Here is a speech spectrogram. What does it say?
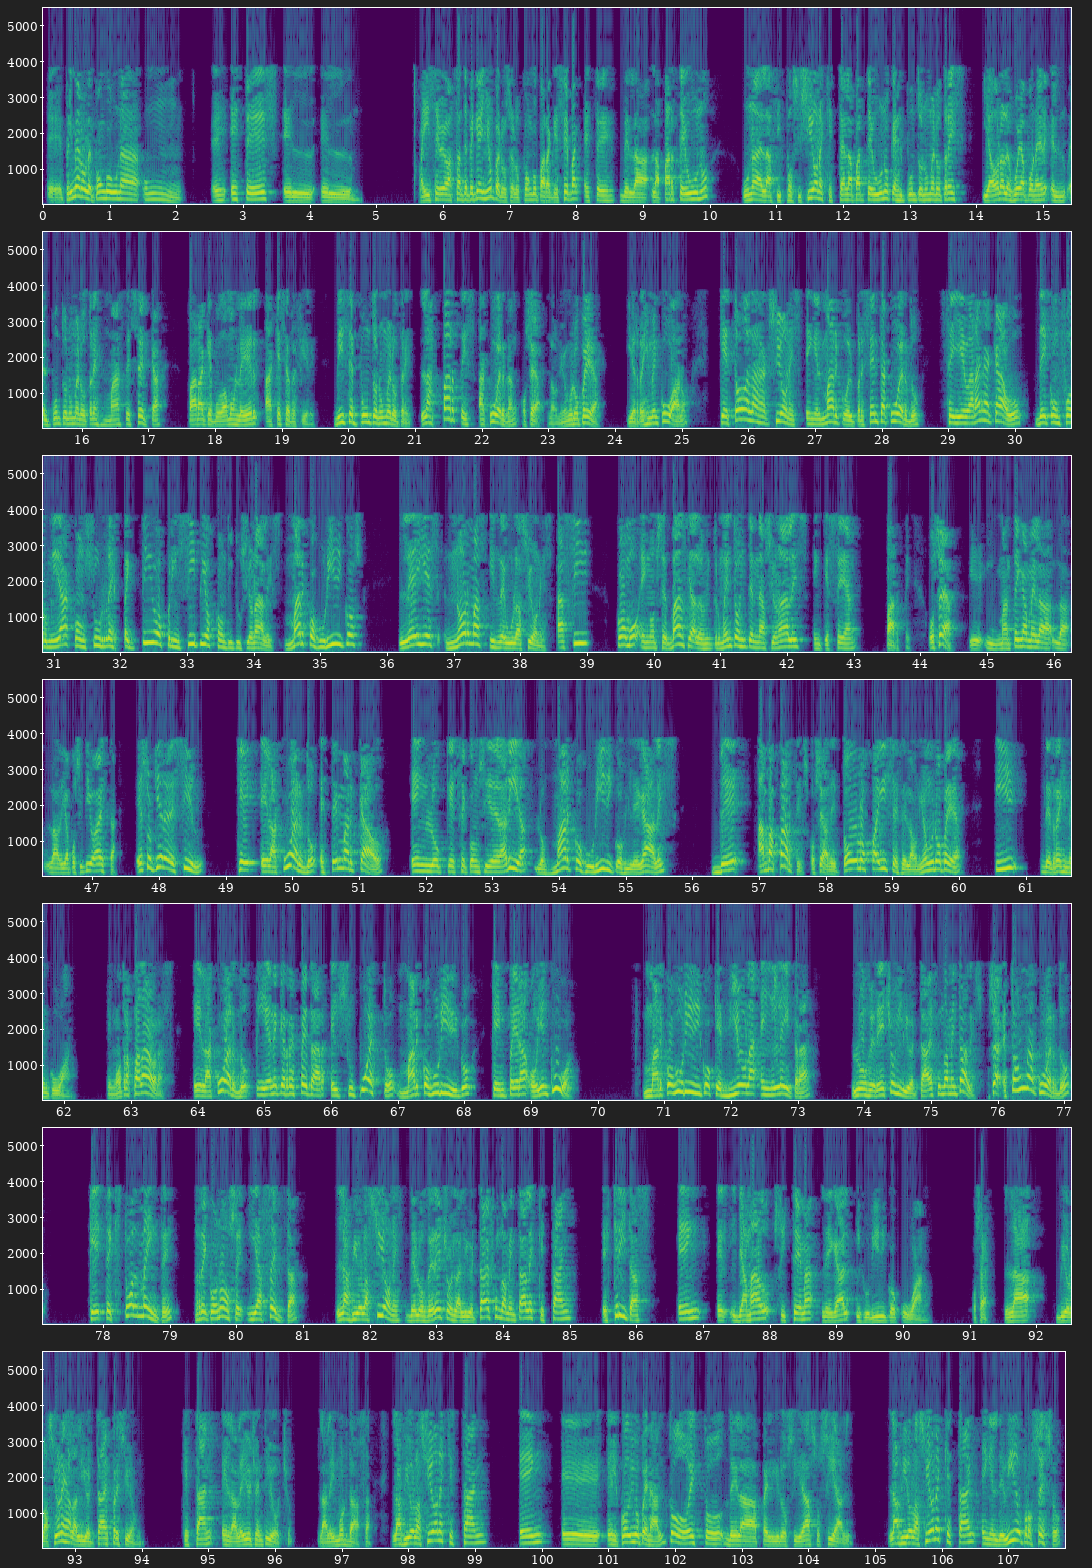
Eh, primero le pongo una, un, eh, este es el, el, ahí se ve bastante pequeño, pero se los pongo para que sepan, este es de la, la parte 1 una de las disposiciones que está en la parte 1, que es el punto número 3, y ahora les voy a poner el, punto número 3 más de cerca para que podamos leer a qué se refiere. Dice el punto número 3, las partes acuerdan, o sea, la Unión Europea y el régimen cubano, que todas las acciones en el marco del presente acuerdo se llevarán a cabo de conformidad con sus respectivos principios constitucionales, marcos jurídicos, leyes, normas y regulaciones, así como en observancia de los instrumentos internacionales en que sean parte. O sea, y, manténgame la, la diapositiva esta, eso quiere decir que el acuerdo esté marcado en lo que se consideraría los marcos jurídicos y legales de ambas partes, o sea, de todos los países de la Unión Europea y del régimen cubano. En otras palabras, el acuerdo tiene que respetar el supuesto marco jurídico que impera hoy en Cuba. Marco jurídico que viola en letra los derechos y libertades fundamentales. O sea, esto es un acuerdo que textualmente reconoce y acepta las violaciones de los derechos y las libertades fundamentales que están escritas en el llamado sistema legal y jurídico cubano. O sea, las violaciones a la libertad de expresión que están en la ley 88, la ley Mordaza, las violaciones que están en eh, el Código Penal, todo esto de la peligrosidad social, las violaciones que están en el debido proceso,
